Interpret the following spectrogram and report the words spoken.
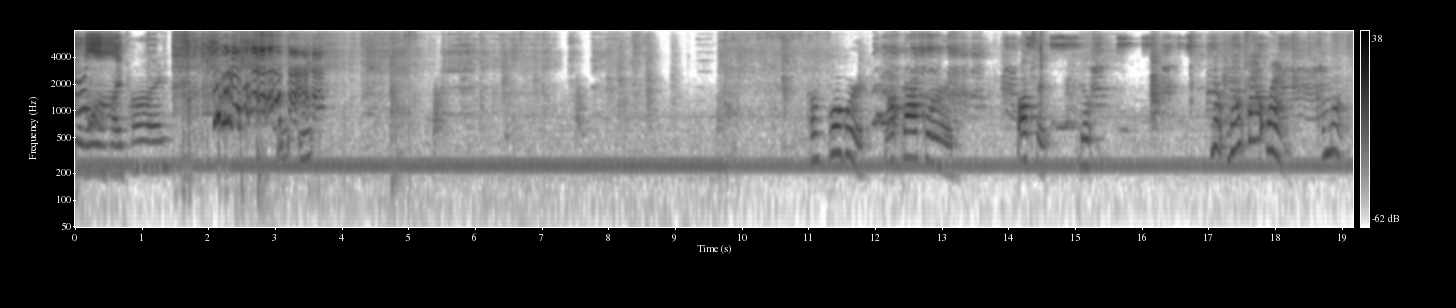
A hard time. Come forward, not backward. Boxer, go. No, not that way. Come on.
